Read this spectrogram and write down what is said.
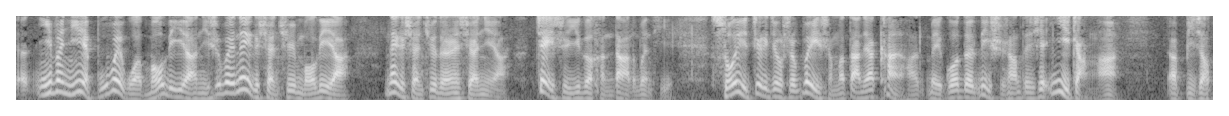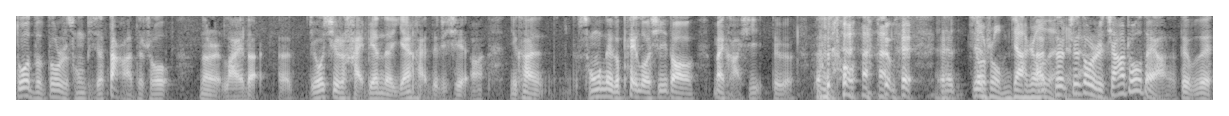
呃，因为你也不为我谋利啊，你是为那个选区谋利啊。那个选区的人选你啊，这是一个很大的问题。所以这个就是为什么大家看哈，美国的历史上这些议长啊，啊比较多的都是从比较大的州那儿来的，呃，尤其是海边的沿海的这些啊，你看从那个佩洛西到麦卡锡，对不对？对不对？呃，都是我们加州的，这这都是加州的呀，对不对？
